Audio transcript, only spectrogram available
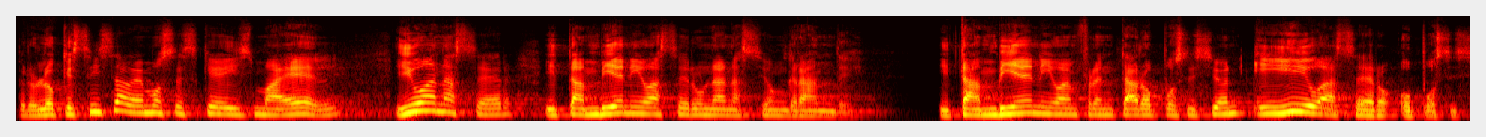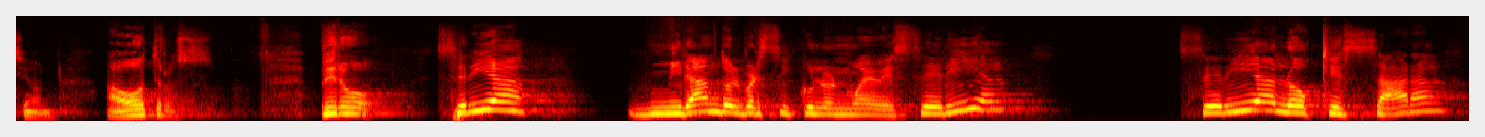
Pero lo que sí sabemos es que Ismael iba a nacer y también iba a ser una nación grande. Y también iba a enfrentar oposición y iba a ser oposición a otros. Pero sería, mirando el versículo 9, sería, sería lo que Sara,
